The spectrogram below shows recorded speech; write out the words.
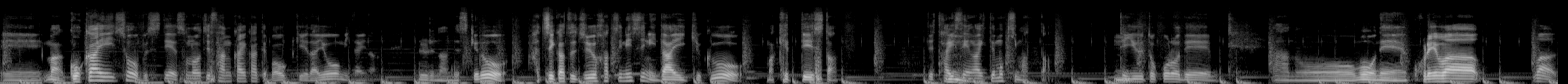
えーまあ、5回勝負してそのうち3回勝てば OK だよみたいなルールなんですけど8月18日に第1局を、まあ、決定したで対戦相手も決まった。っていうところで、あのーもうねこれはまあ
